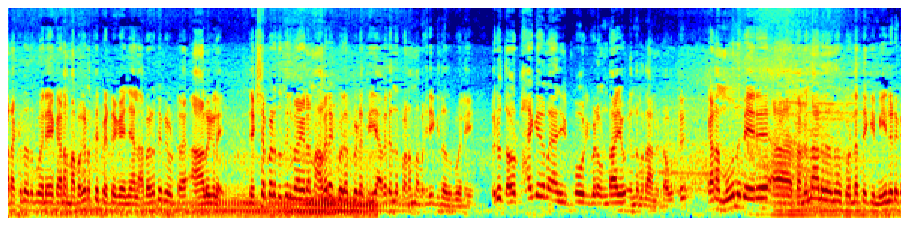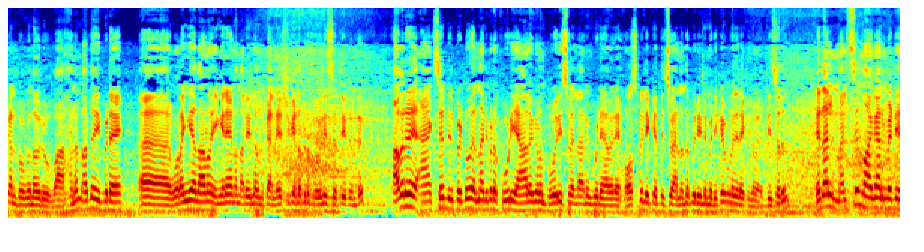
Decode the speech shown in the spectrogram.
നടക്കുന്നത് പോലെ കാരണം അപകടത്തിൽപ്പെട്ട് കഴിഞ്ഞാൽ അപകടത്തിൽപ്പെട്ട ആളുകളെ രക്ഷപ്പെടുത്തുന്നതിന് പകരം അവരെ കൊലപ്പെടുത്തി അവരെന്ന് പണം അപഹരിക്കുന്നത് പോലെ ഒരു ദൗർഭാഗ്യകരമായ ഇപ്പോൾ ഇവിടെ ഉണ്ടായോ എന്നുള്ളതാണ് ഡൗട്ട് കാരണം മൂന്ന് പേര് തമിഴ്നാട് നിന്ന് കൊല്ലത്തേക്ക് മീനെടുക്കാൻ പോകുന്ന ഒരു വാഹനം. അത് ഇവിടെ ഉറങ്ങിയതാണോ എങ്ങനെയാണെന്ന് അറിയില്ല. നമുക്ക് അന്വേഷിക്കേണ്ടതിന് പോലീസ് എത്തിയിട്ടുണ്ട്. അവർ ആക്സിഡന്റിൽ പെട്ടു. എന്നാൽ ഇവിടെ കൂടി ആളുകളും പോലീസും എല്ലാവരും കൂടി അവരെ ഹോസ്പിറ്റലിലേക്ക് എത്തിച്ചു. അനന്തപുരിയിലെ മെഡിക്കൽ കോളേജിലേക്കാണ് എത്തിച്ചതും. എന്നാൽ മത്സ്യം വാങ്ങാൻ വേണ്ടി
